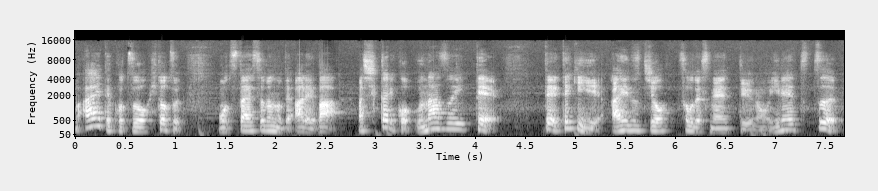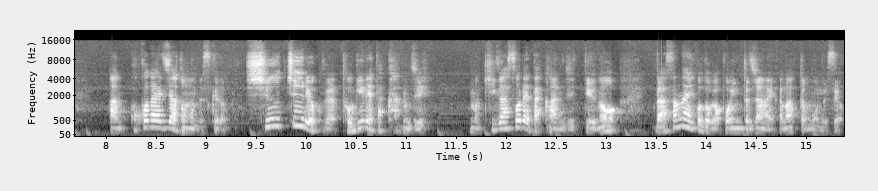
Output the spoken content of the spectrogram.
あえてコツを一つお伝えするのであればま、しっかりこう、うなずいて、で、適宜相づちを、そうですねっていうのを入れつつ、あの、ここ大事だと思うんですけど、集中力が途切れた感じ、ま、気がそれた感じっていうのを出さないことがポイントじゃないかなって思うんですよ。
